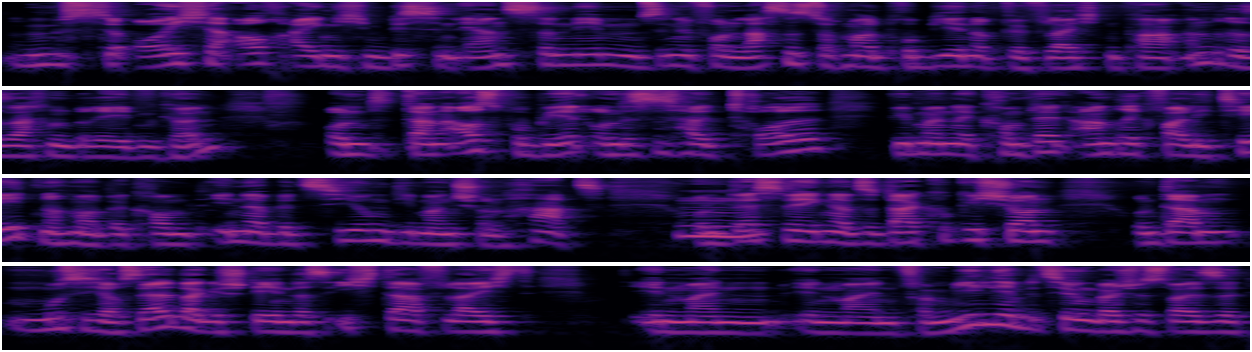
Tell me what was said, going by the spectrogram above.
müsste euch ja auch eigentlich ein bisschen ernster nehmen im Sinne von, lass uns doch mal probieren, ob wir vielleicht ein paar andere Sachen bereden können und dann ausprobiert. Und es ist halt toll, wie man eine komplett andere Qualität nochmal bekommt in der Beziehung, die man schon hat. Mhm. Und deswegen, also da gucke ich schon und da muss ich auch selber gestehen, dass ich da vielleicht in meinen, in meinen Familienbeziehungen beispielsweise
